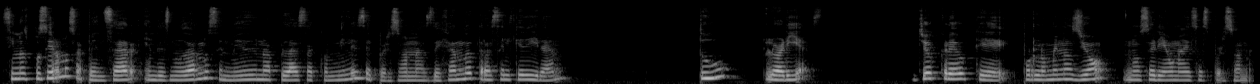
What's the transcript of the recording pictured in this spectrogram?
Si nos pusiéramos a pensar en desnudarnos en medio de una plaza con miles de personas dejando atrás el que dirán, ¿tú lo harías? Yo creo que por lo menos yo no sería una de esas personas.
